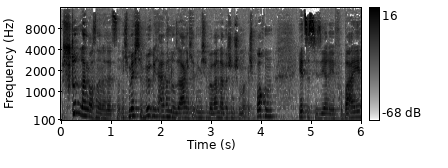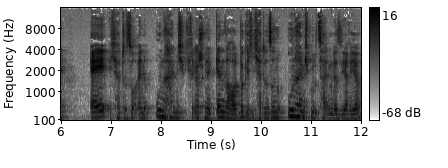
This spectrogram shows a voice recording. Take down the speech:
stundenlang auseinandersetzen. Und ich möchte wirklich einfach nur sagen, ich habe nämlich über WandaVision schon mal gesprochen. Jetzt ist die Serie vorbei. Ey, ich hatte so eine unheimlich, ich kriege schon wieder Gänsehaut, wirklich, ich hatte so eine unheimlich gute Zeit mit der Serie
